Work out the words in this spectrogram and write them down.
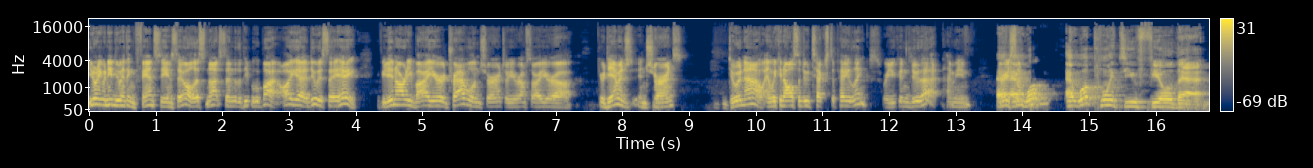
You don't even need to do anything fancy and say, oh, let's not send to the people who buy. All you gotta do is say, hey, if you didn't already buy your travel insurance or your, I'm sorry, your uh, your damage insurance, do it now. And we can also do text to pay links where you can do that. I mean, very at, simple. At what, at what point do you feel that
